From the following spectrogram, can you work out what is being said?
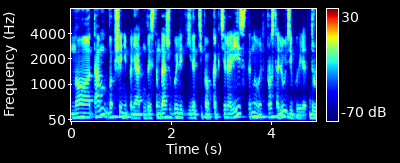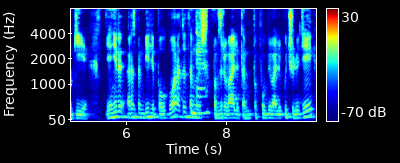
Но там вообще непонятно. То есть там даже были какие-то типа как террористы, ну, это просто люди были другие. И они разбомбили полгорода, там, да. значит, повзрывали, там, поубивали кучу людей.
